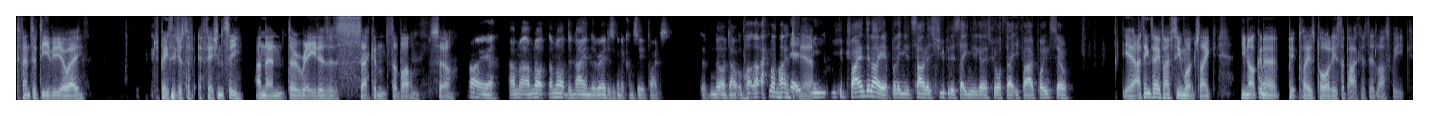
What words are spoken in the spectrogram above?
defensive DVOA, which is basically just efficiency, and then the Raiders is second to the bottom. So Oh yeah, I'm not. I'm not. I'm not denying the Raiders are going to concede points. There's no doubt about that in my mind. Yeah, Yeah. I mean, you could try and deny it, but then you'd sound as stupid as saying you're going to score 35 points. So, Yeah, I think 35 is too much. Like, you're not going to play as poorly as the Packers did last week.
